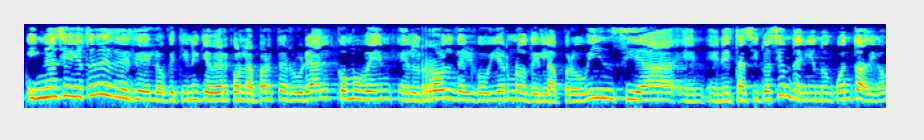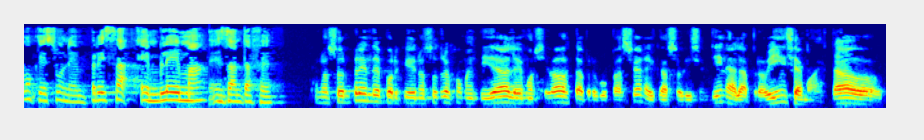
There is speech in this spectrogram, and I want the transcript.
Ignacio, y ustedes desde lo que tiene que ver con la parte rural, ¿cómo ven el rol del gobierno de la provincia en, esta situación, teniendo en cuenta, digamos, que es una empresa emblema en Santa Fe? Nos sorprende porque nosotros como entidad le hemos llevado esta preocupación, el caso Vicentina, a la provincia, hemos estado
